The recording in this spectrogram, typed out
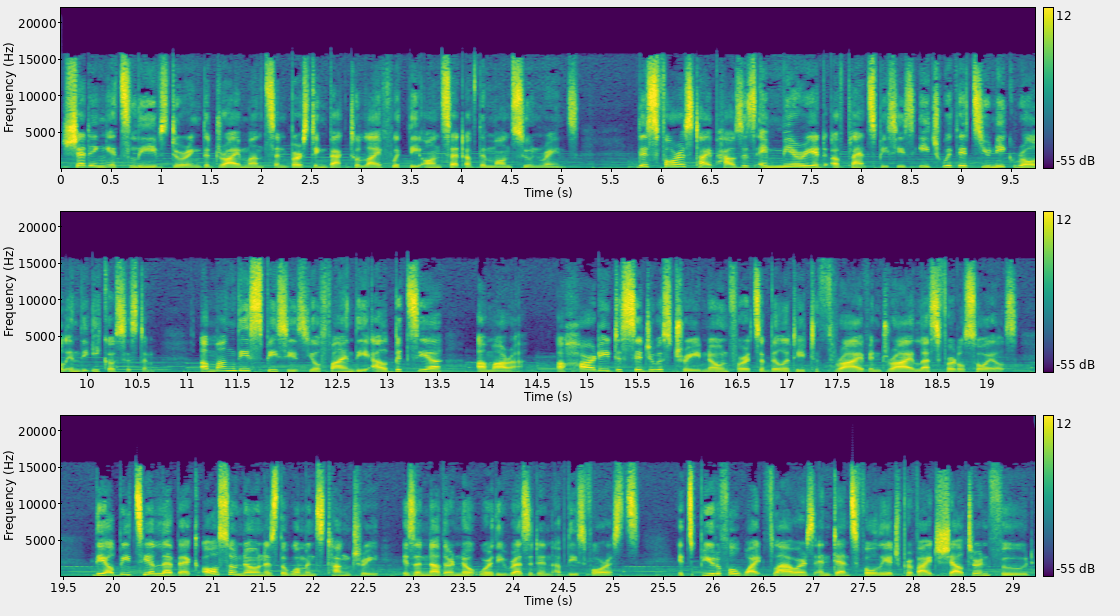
shedding its leaves during the dry months and bursting back to life with the onset of the monsoon rains. This forest type houses a myriad of plant species, each with its unique role in the ecosystem. Among these species, you'll find the Albizia amara, a hardy deciduous tree known for its ability to thrive in dry, less fertile soils. The Albizia lebbeck, also known as the woman's tongue tree, is another noteworthy resident of these forests. Its beautiful white flowers and dense foliage provide shelter and food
